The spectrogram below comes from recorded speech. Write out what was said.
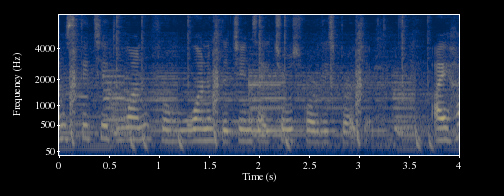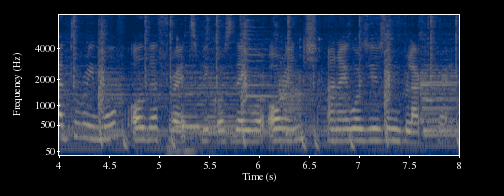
Unstitched one from one of the jeans I chose for this project. I had to remove all the threads because they were orange and I was using black thread.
